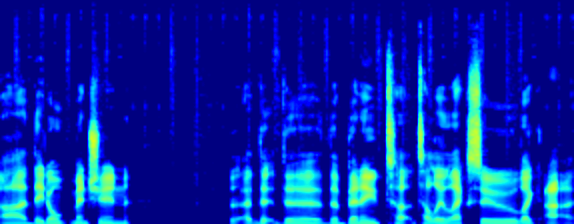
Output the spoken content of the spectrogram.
uh, they don't mention the the the, the Bene Tleilaxu, like uh,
